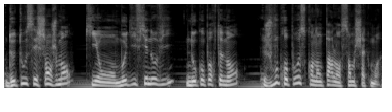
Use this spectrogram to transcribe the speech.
De tous ces changements qui ont modifié nos vies, nos comportements, je vous propose qu'on en parle ensemble chaque mois.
